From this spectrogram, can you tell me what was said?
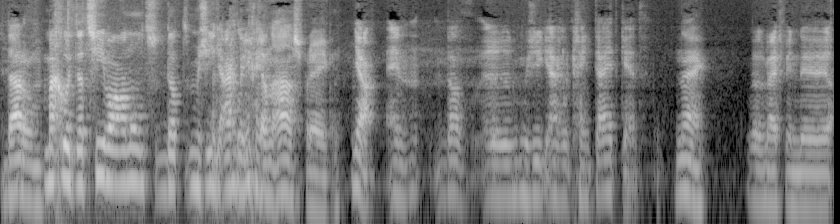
Daarom Maar goed, dat zie je wel aan ons, dat muziek eigenlijk geen... kan aanspreken. Ja, en dat eh, muziek eigenlijk geen tijd kent. Nee. Want Wij vinden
